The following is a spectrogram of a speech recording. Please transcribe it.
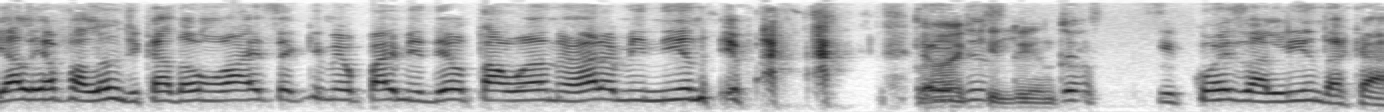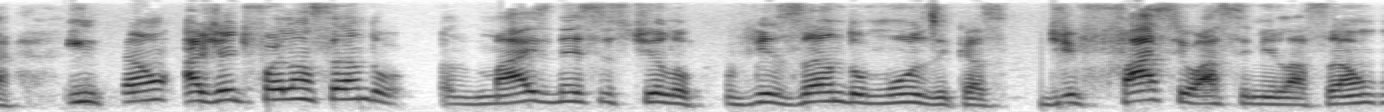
E ela ia falando de cada um, ah, esse aqui meu pai me deu tal ano, eu era menino. eu Ai, disse, que lindo. Que coisa linda, cara. Então a gente foi lançando mais nesse estilo, visando músicas de fácil assimilação,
